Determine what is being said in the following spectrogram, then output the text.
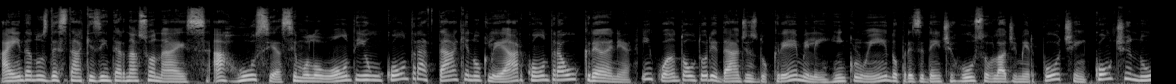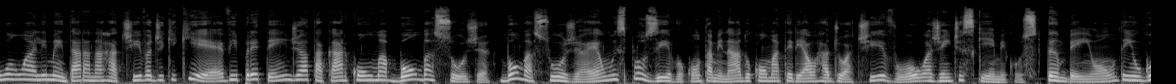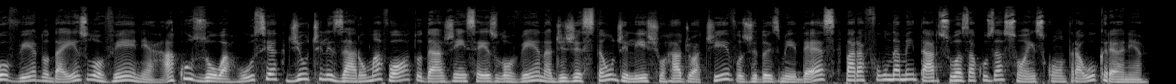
Ainda nos destaques internacionais, a Rússia simulou ontem um contra-ataque nuclear contra a Ucrânia, enquanto autoridades do Kremlin, incluindo o presidente russo Vladimir Putin, continuam a alimentar a narrativa de que Kiev pretende atacar com uma bomba suja. Bomba suja é um explosivo contaminado com material radioativo ou agentes químicos. Também ontem, o governo da Eslovênia acusou a Rússia de utilizar uma foto da Agência Eslovena de Gestão de Lixo Radioativo radioativos de 2010 para fundamentar suas acusações contra a Ucrânia.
